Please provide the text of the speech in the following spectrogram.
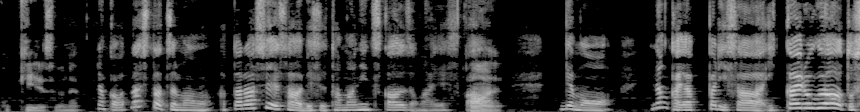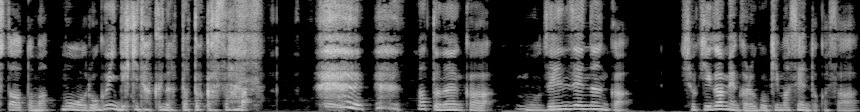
大きいですよね。なんか私たちも新しいサービスたまに使うじゃないですか。はい。でも、なんかやっぱりさ、一回ログアウトした後、ま、もうログインできなくなったとかさ、あとなんか、もう全然なんか、初期画面から動きませんとかさ、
